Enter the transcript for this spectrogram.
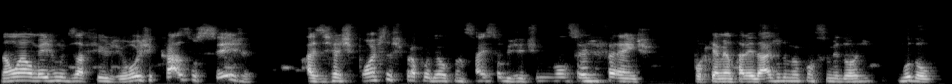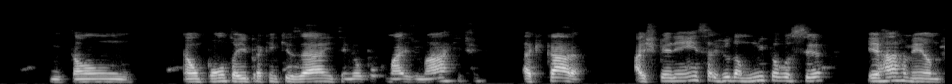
não é o mesmo desafio de hoje. Caso seja, as respostas para poder alcançar esse objetivo vão ser diferentes, porque a mentalidade do meu consumidor mudou. Então, é um ponto aí para quem quiser entender um pouco mais de marketing. É que, cara, a experiência ajuda muito a você errar menos.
